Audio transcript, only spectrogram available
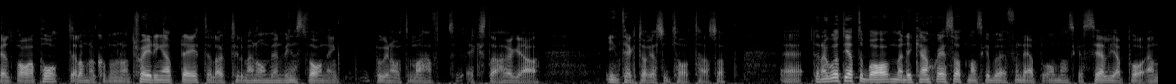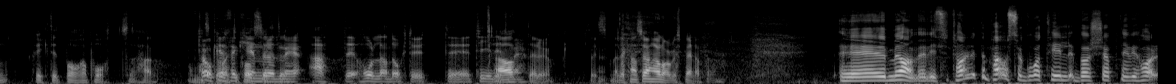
väldigt bra rapport eller om det kommer någon trading update eller till och med en omvänd vinstvarning på grund av att de har haft extra höga intäkter och resultat här. Så att, eh, den har gått jättebra men det kanske är så att man ska börja fundera på om man ska sälja på en riktigt bra rapport här. Om man ska Tråkigt för Kindred med att eh, Holland åkte ut eh, tidigt Ja, med. det är det. Precis. Men det fanns ju andra lag att spela på. Eh, ja, men vi tar en liten paus och går till börsöppning. Vi har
